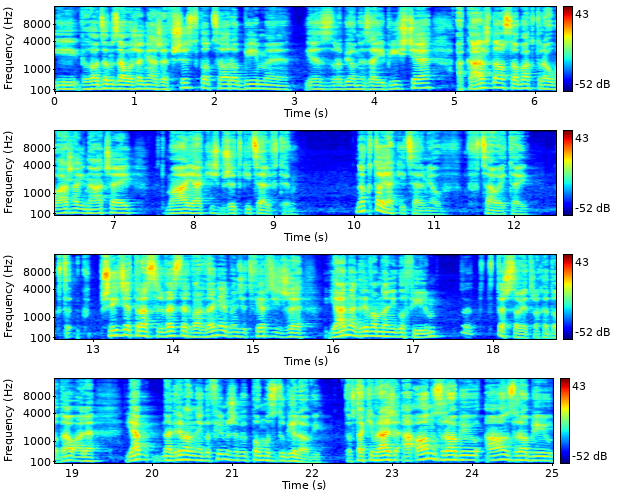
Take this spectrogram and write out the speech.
I wychodzę z założenia, że wszystko, co robimy, jest zrobione zajebiście, a każda osoba, która uważa inaczej, ma jakiś brzydki cel w tym. No kto jaki cel miał w, w całej tej? Kto, przyjdzie teraz Sylwester Wardęga i będzie twierdzić, że ja nagrywam na niego film, to, to też sobie trochę dodał, ale ja nagrywam na niego film, żeby pomóc Dubielowi. To w takim razie, a on zrobił, a on zrobił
